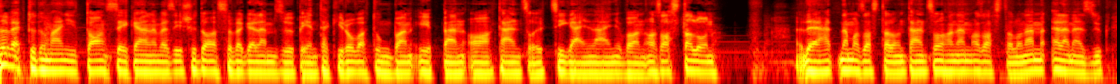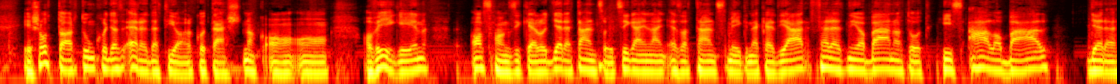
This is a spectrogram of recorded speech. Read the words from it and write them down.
Szövegtudományi tanszék elnevezésű dalszövegelemző pénteki rovatunkban éppen a táncolt cigánylány van az asztalon. De hát nem az asztalon táncol, hanem az asztalon em- elemezzük. És ott tartunk, hogy az eredeti alkotásnak a, a, a végén az hangzik el, hogy gyere táncolj cigánylány, ez a tánc még neked jár, feledni a bánatot, hisz áll a bál, gyere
